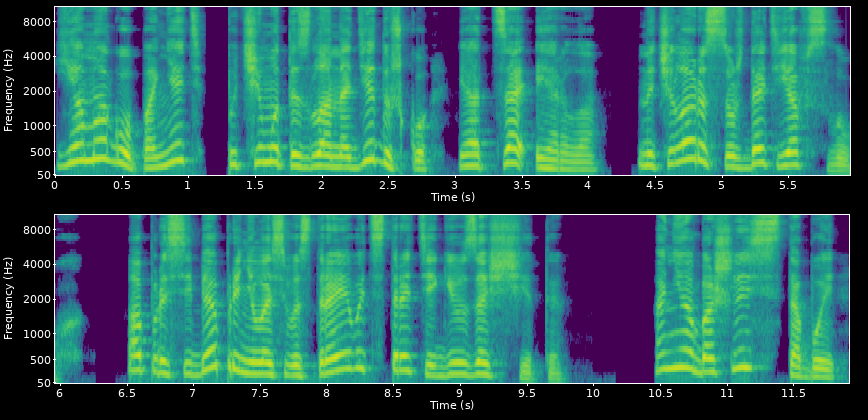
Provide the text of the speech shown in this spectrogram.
«Я могу понять, почему ты зла на дедушку и отца Эрла», начала рассуждать я вслух, а про себя принялась выстраивать стратегию защиты. «Они обошлись с тобой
